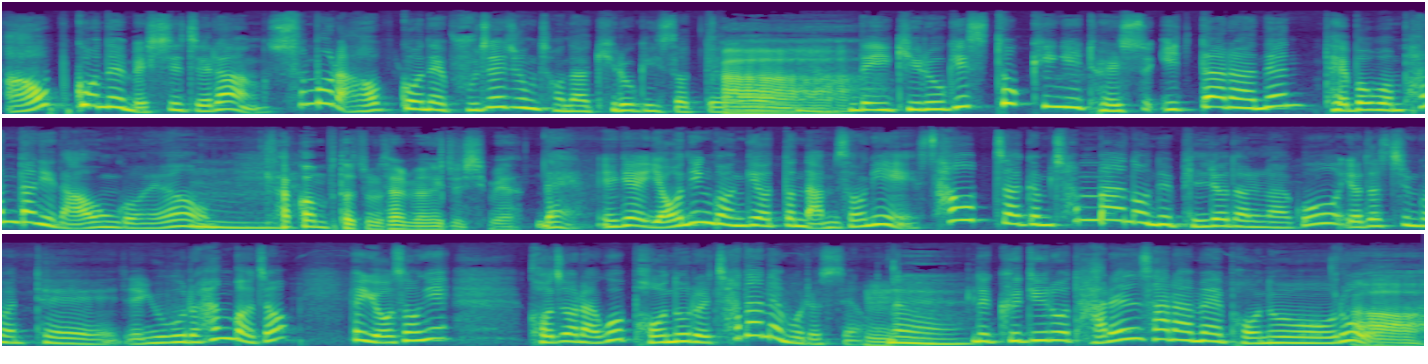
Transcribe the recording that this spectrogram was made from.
아홉 건의 메시지랑 스물아홉 건의 부재중 전화 기록이 있었대요. 아. 근데 이 기록이 스토킹이 될 수 있다라는 대법원 판단이 나온 거예요. 음. 사건부터 좀 설명해 주시면. 네, 이게 연인 관계였던 남성이 사업 자금 천만 원을 빌려달라고 여자친구한테 이제 요구를 한 거죠. 근데 여성이 거절하고 번호를 차단해 버렸어요. 음. 네. 근데 그 뒤로 다른 사람의 번호로 아,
